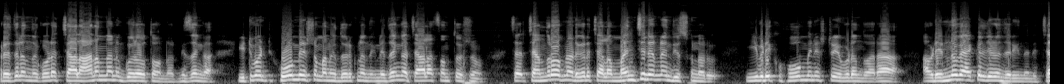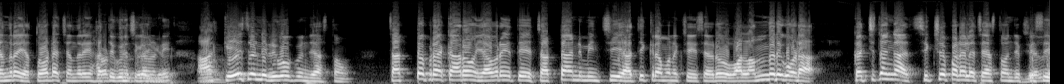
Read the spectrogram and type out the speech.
ప్రజలందరూ కూడా చాలా ఆనందానికి గురవుతూ ఉన్నారు. నిజంగా ఇటువంటి హోమ్ మినిస్టర్ మనకు దొరికినందుకు నిజంగా చాలా సంతోషం. చంద్రబాబు నాయుడు గారు చాలా మంచి నిర్ణయం తీసుకున్నారు. ఈవిడికి హోమ్ మినిస్టర్ ఇవ్వడం ద్వారా ఆవిడ ఎన్నో వ్యాఖ్యలు చేయడం జరిగిందండి. చంద్రయ్య తోట చంద్రయ్య హత్య గురించి కానివ్వండి ఆ కేసులన్నీ రివోపెన్ చేస్తాం. చట్ట ప్రకారం ఎవరైతే చట్టాన్ని మించి అతిక్రమణ చేశారో వాళ్ళందరూ కూడా ఖచ్చితంగా శిక్ష పడేలా చేస్తామని చెప్పేసి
